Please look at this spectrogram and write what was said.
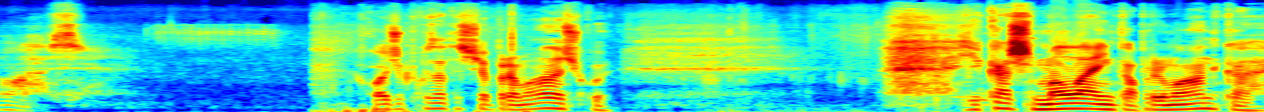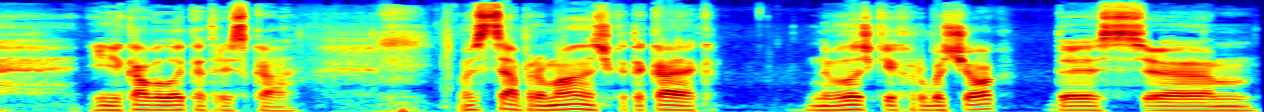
Ось. Хочу показати ще приманочку. Яка ж маленька приманка і яка велика тріска. Ось ця приманочка, така як невеличкий хробачок, десь ем,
